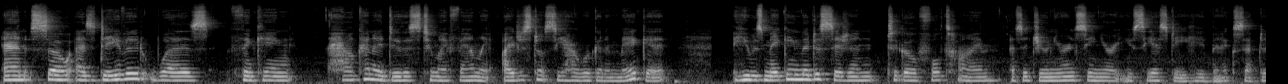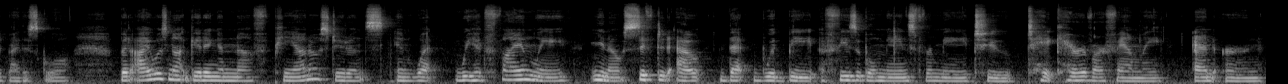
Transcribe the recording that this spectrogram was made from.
and so, as David was thinking, how can I do this to my family? I just don't see how we're going to make it. He was making the decision to go full time as a junior and senior at UCSD. He had been accepted by the school, but I was not getting enough piano students in what we had finally, you know, sifted out that would be a feasible means for me to take care of our family and earn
